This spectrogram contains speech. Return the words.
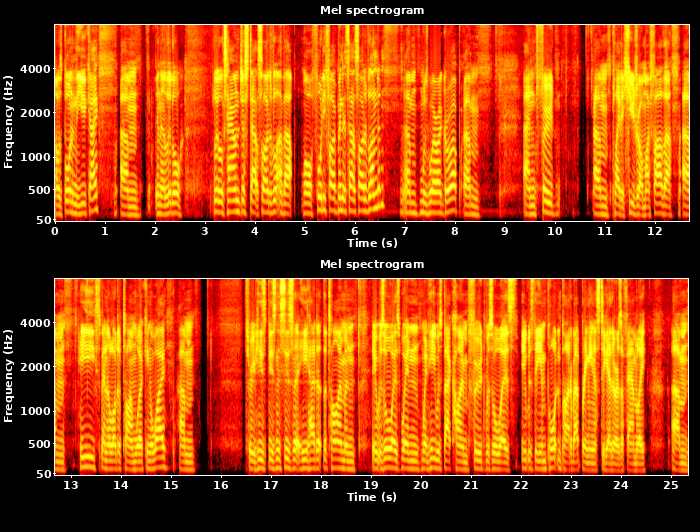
I was born in the UK um, in a little little town just outside of about well 45 minutes outside of London um, was where I grew up um, and food um, played a huge role. My father um, he spent a lot of time working away through his businesses that he had at the time and it was always when when he was back home food was always it was the important part about bringing us together as a family. Um,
